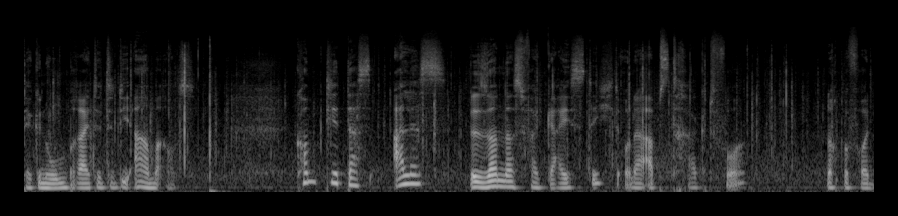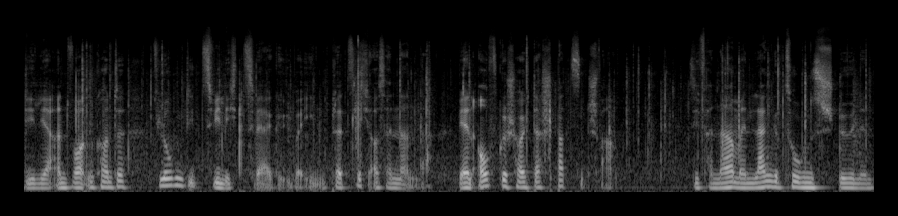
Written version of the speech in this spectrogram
Der Gnom breitete die Arme aus. Kommt dir das alles besonders vergeistigt oder abstrakt vor? Noch bevor Delia antworten konnte, flogen die Zwielichtzwerge über ihn plötzlich auseinander, wie ein aufgescheuchter Spatzenschwarm. Sie vernahm ein langgezogenes Stöhnen,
